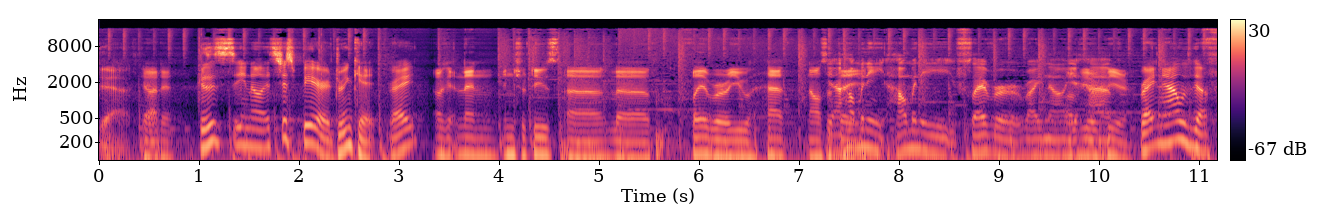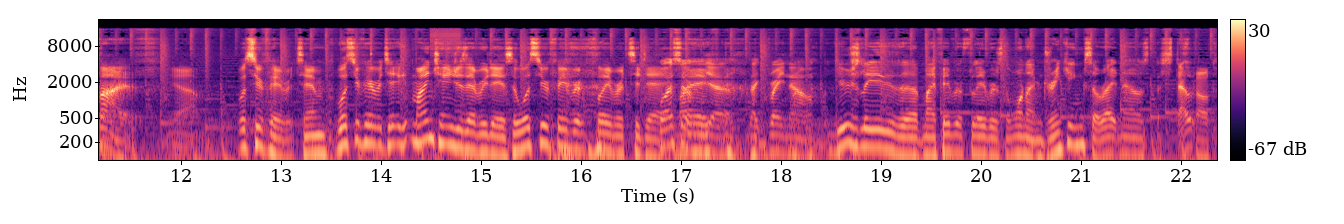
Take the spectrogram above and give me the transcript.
yeah, Got it. Because it's you know it's just beer. Drink it, right? Okay, and then introduce uh, the flavor you have now Yeah, how many how many flavor right now of you your have? beer. Right now we've got five. Yeah. What's your favorite, Tim? What's your favorite? ta- Mine changes every day. So what's your favorite flavor today? What's your, My- yeah, like right now? Usually, the my favorite flavor is the one I'm drinking. So right now is the stout. Stout.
